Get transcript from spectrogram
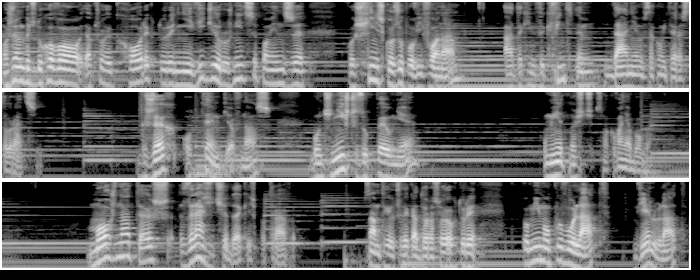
Możemy być duchowo jak człowiek chory, który nie widzi różnicy pomiędzy świńską zupą wifona, a takim wykwintnym daniem w znakomitej restauracji. Grzech otępia w nas, bądź niszczy zupełnie umiejętność smakowania Boga. Można też zrazić się do jakiejś potrawy. Znam takiego człowieka dorosłego, który pomimo upływu lat, wielu lat,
